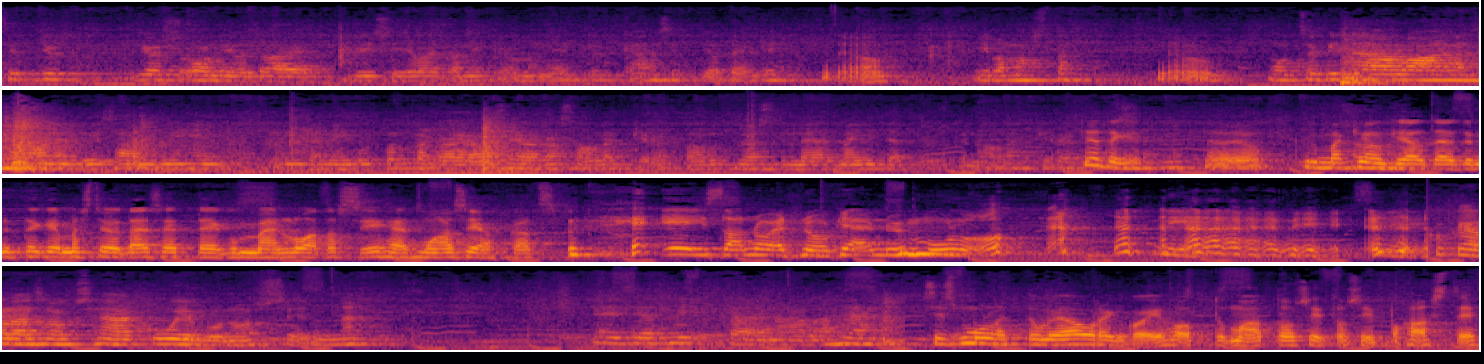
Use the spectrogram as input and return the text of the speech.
sit just, jos on jotain visioita, niin kyllä mä niitä tykkään sit jotenkin Joo, ilmasta. joo. Mutta se pitää olla aina sellainen design, mihin, minkä niinku totta kai asiakas allekirjoittaa, mutta myös silleen, että mä itse pystyn allekirjoittamaan. Tietenkin, joo, joo. Kyllä mäkin olen kieltäytynyt tekemästä jotain settejä, kun mä en luota siihen, että mun asiakkaat ei sano, että ne on käynyt mulla. Niin. niin. Niin. Kokeillaan, onko hän kuivunut sinne. Ei sieltä mitään enää lähde. Siis mulle tuli aurinko ihottumaan tosi tosi pahasti.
